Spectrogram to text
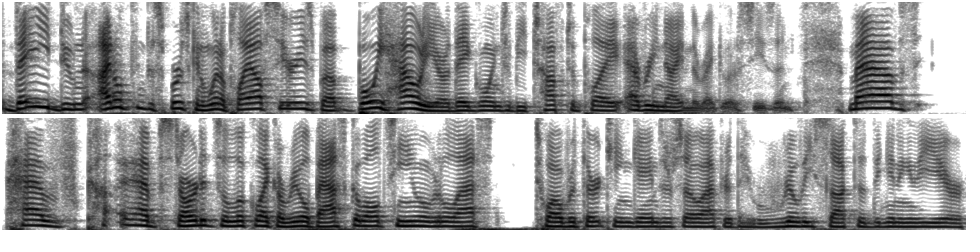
they do. I don't think the Spurs can win a playoff series, but boy howdy, are they going to be tough to play every night in the regular season. Mavs have have started to look like a real basketball team over the last 12 or 13 games or so after they really sucked at the beginning of the year.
